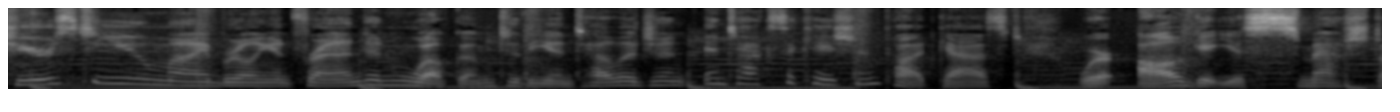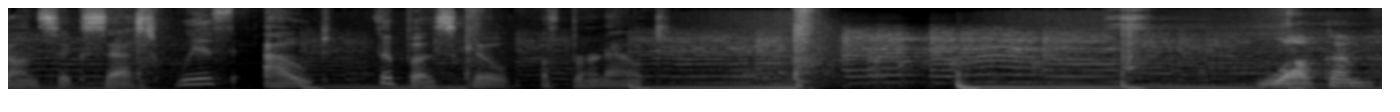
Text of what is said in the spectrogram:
Cheers to you, my brilliant friend, and welcome to the Intelligent Intoxication Podcast, where I'll get you smashed on success without the buzzkill of burnout. Welcome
